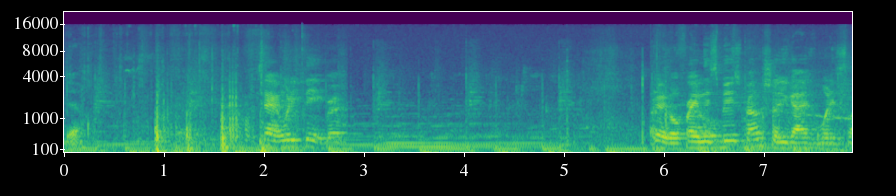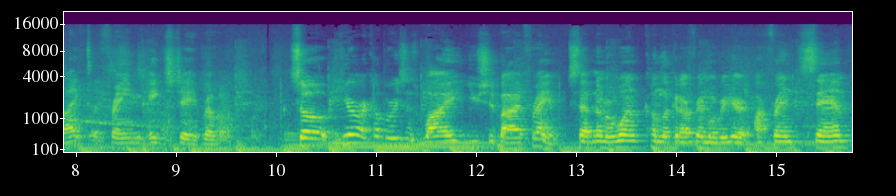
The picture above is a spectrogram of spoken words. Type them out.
Yeah. Sam, what do you think, bro? I'm gonna go frame this bitch, bro. Show you guys what it's like to frame HJ, bro. So here are a couple reasons why you should buy a frame. Step number one, come look at our frame over here. Our friend Sam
